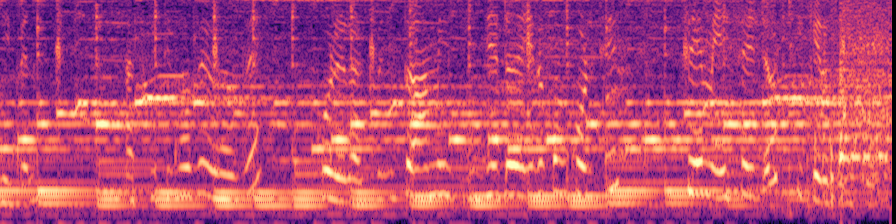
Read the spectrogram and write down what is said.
নেবেন। আকৃতিভাবে এভাবে করে রাখবেন। তো আমি যেটা এরকম করছি সেম এই সাইডেও ঠিক এরকম করছেন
